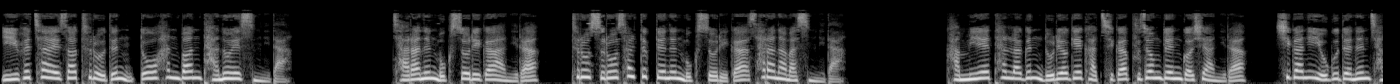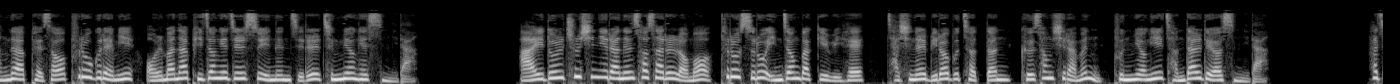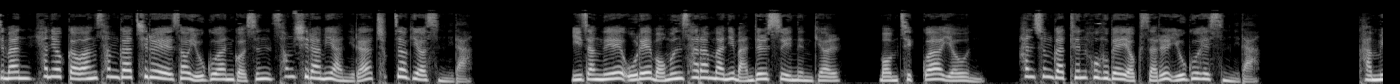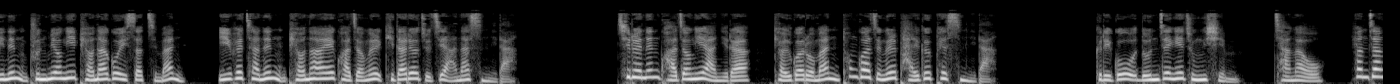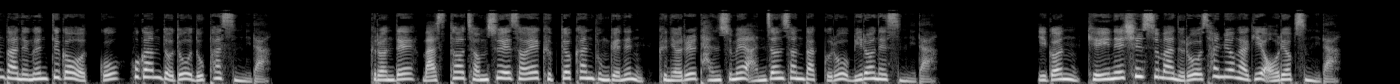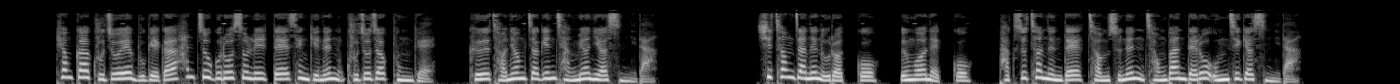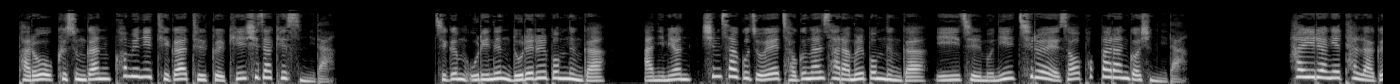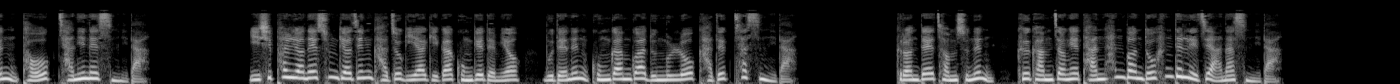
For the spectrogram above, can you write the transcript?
이 회차에서 트롯은 또 한 번 단호했습니다. 잘하는 목소리가 아니라 트롯으로 설득되는 목소리가 살아남았습니다. 감미의 탈락은 노력의 가치가 부정된 것이 아니라 시간이 요구되는 장르 앞에서 프로그램이 얼마나 비정해질 수 있는지를 증명했습니다. 아이돌 출신이라는 서사를 넘어 트롯으로 인정받기 위해 자신을 밀어붙였던 그 성실함은 분명히 전달되었습니다. 하지만 현역가왕 3가 7회에서 요구한 것은 성실함이 아니라 축적이었습니다. 이 장르에 오래 머문 사람만이 만들 수 있는 결, 멈칫과 여운, 한숨 같은 호흡의 역사를 요구했습니다. 감미는 분명히 변하고 있었지만 이 회차는 변화의 과정을 기다려주지 않았습니다. 7회는 과정이 아니라 결과로만 통과증을 발급했습니다. 그리고 논쟁의 중심, 장하오, 현장 반응은 뜨거웠고 호감도도 높았습니다. 그런데 마스터 점수에서의 급격한 붕괴는 그녀를 단숨에 안전선 밖으로 밀어냈습니다. 이건 개인의 실수만으로 설명하기 어렵습니다. 평가 구조의 무게가 한쪽으로 쏠릴 때 생기는 구조적 붕괴, 그 전형적인 장면이었습니다. 시청자는 울었고 응원했고 박수 쳤는데 점수는 정반대로 움직였습니다. 바로 그 순간 커뮤니티가 들끓기 시작했습니다. 지금 우리는 노래를 뽑는가 아니면 심사구조에 적응한 사람을 뽑는가 이 질문이 7회에서 폭발한 것입니다. 하이량의 탈락은 더욱 잔인했습니다. 28년에 숨겨진 가족 이야기가 공개되며 무대는 공감과 눈물로 가득 찼습니다. 그런데 점수는 그 감정에 단 한 번도 흔들리지 않았습니다.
